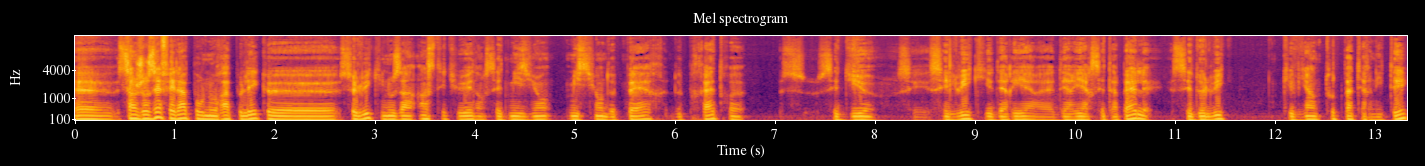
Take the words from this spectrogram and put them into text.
Euh, Saint Joseph est là pour nous rappeler que celui qui nous a institués dans cette mission, mission de père, de prêtre, c'est Dieu. C'est lui qui est derrière, derrière cet appel. C'est de lui qui vient toute paternité.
